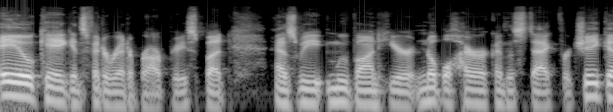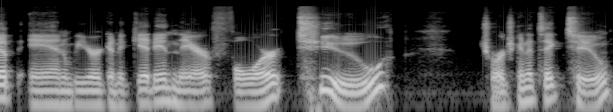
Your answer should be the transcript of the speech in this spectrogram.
a okay against Venerated Rot Priest. But as we move on here, noble hierarch on the stack for Jacob, and we are going to get in there for two. George going to take two.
